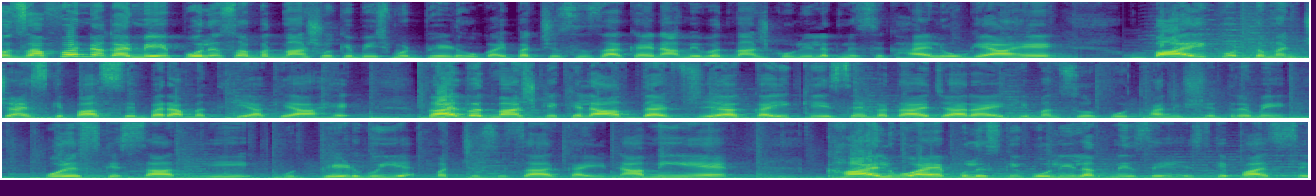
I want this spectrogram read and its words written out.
मुजफ्फरनगर में पुलिस और बदमाशों के बीच मुठभेड़ हो गई। पच्चीस हज़ार का इनामी बदमाश गोली लगने से घायल हो गया है। बाइक और तमंचा इसके पास से बरामद किया गया है। घायल बदमाश के खिलाफ दर्ज कई केस। है बताया जा रहा है कि मंसूरपुर थाने क्षेत्र में पुलिस के साथ ये मुठभेड़ हुई है। पच्चीस का इनामी है। घायल हुआ है पुलिस की गोली लगने से। इसके पास से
